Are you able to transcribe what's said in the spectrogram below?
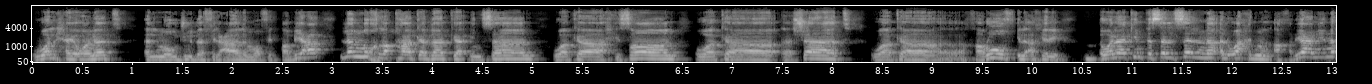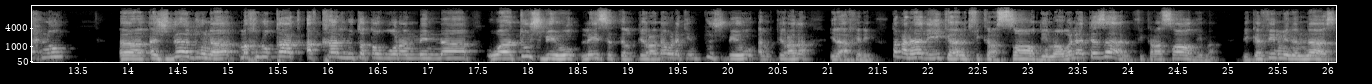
والحيوانات الموجودة في العالم وفي الطبيعة. لم نخلق هكذا كإنسان وكحصان وكشاة وكخروف إلى آخره. ولكن تسلسلنا الواحد من الآخر. يعني نحن آه، أجدادنا مخلوقات أقل تطورا منا وتشبه ليست القردة ولكن تشبه القردة إلى آخره. طبعا هذه كانت فكرة صادمة ولا تزال فكرة صادمة لكثير من الناس.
